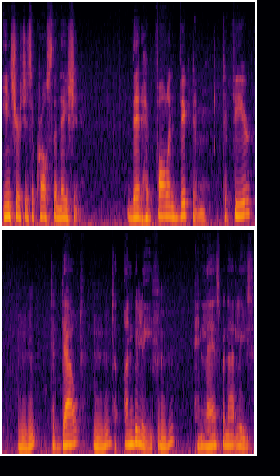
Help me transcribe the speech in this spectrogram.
in churches across the nation that have fallen victim to fear, Mm-hmm. to doubt, Mm-hmm. to unbelief, Mm-hmm. And last but not least,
